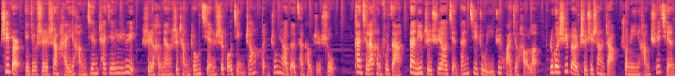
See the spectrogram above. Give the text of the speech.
Shibor，也就是上海银行间拆借利率，是衡量市场中钱是否紧张很重要的参考指数。看起来很复杂，但你只需要简单记住一句话就好了：如果 Shibor 持续上涨，说明银行缺钱，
